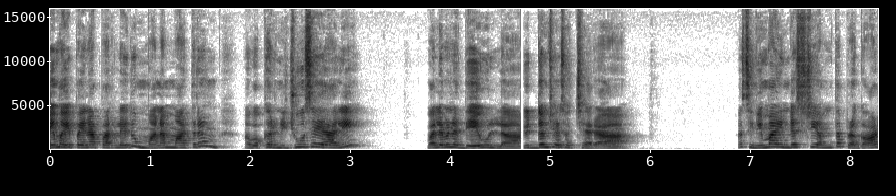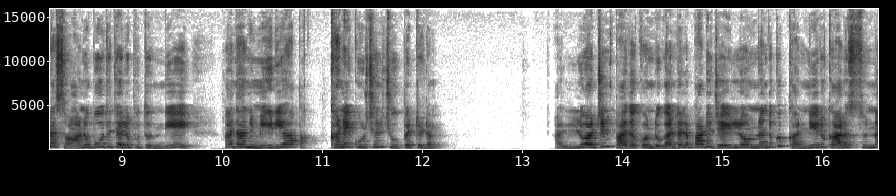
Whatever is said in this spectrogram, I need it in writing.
ఏమైపోయినా పర్లేదు మనం మాత్రం ఒకరిని చూసేయాలి. వాళ్ళేమైనా దేవుళ్ళ? యుద్ధం చేసి వచ్చారా ఆ సినిమా ఇండస్ట్రీ అంతా ప్రగాఢ సానుభూతి తెలుపుతుంది. దాన్ని దాని మీడియా పక్కనే కూర్చొని చూపెట్టడం. అల్లు అర్జున్ పదకొండు గంటల పాటు జైల్లో ఉన్నందుకు కన్నీరు కారుస్తున్న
